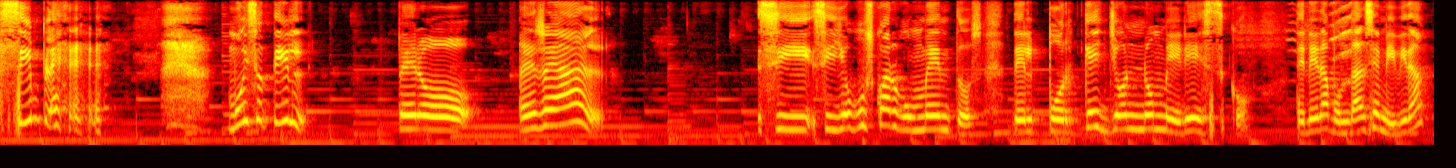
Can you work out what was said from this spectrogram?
simple, muy sutil, pero es real si, yo busco argumentos del por qué yo no merezco tener abundancia en mi vida,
